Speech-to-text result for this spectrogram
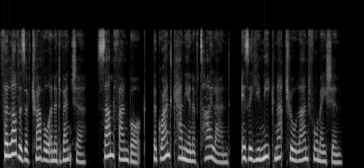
For lovers of travel and adventure, Sam Phan Bok, the Grand Canyon of Thailand, is a unique natural land formation,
